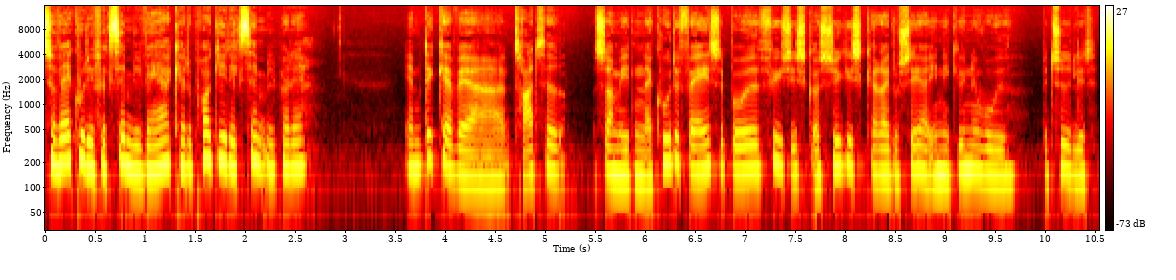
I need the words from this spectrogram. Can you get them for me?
Så hvad kunne det for eksempel være? Kan du prøve at give et eksempel på det? Jamen, det kan være træthed, som i den akutte fase både fysisk og psykisk kan reducere energiniveauet betydeligt.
